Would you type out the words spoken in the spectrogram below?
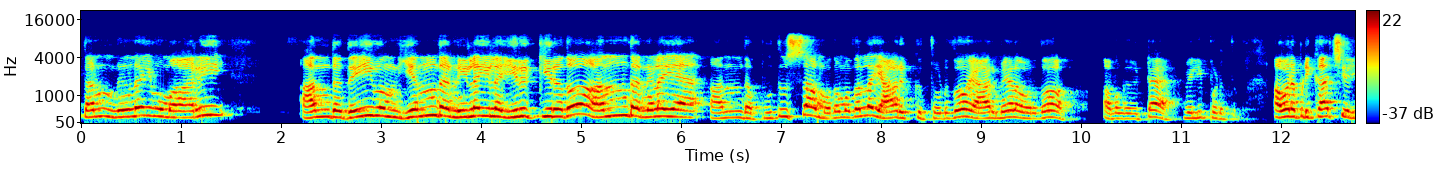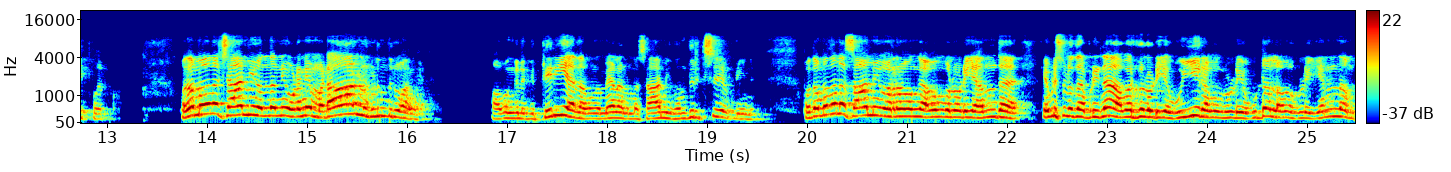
தன் நினைவு மாறி அந்த தெய்வம் எந்த நிலையில இருக்கிறதோ அந்த நிலைய அந்த புதுசா முத முதல்ல யாருக்கு தொடுதோ யார் மேல வருதோ அவங்க கிட்ட வெளிப்படுத்தும். அவர் அப்படி காட்சி அளிப்பார் முத முதல்ல சாமி வந்தோடனே உடனே மடால்னு விழுந்துருவாங்க. அவங்களுக்கு தெரியாது அவங்க மேல நம்ம சாமி வந்துருச்சு அப்படின்னு. முத முதல்ல சாமி வர்றவங்க அவங்களுடைய அந்த எப்படி சொல்றது அப்படின்னா அவர்களுடைய உயிர் அவர்களுடைய உடல் அவர்களுடைய எண்ணம்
